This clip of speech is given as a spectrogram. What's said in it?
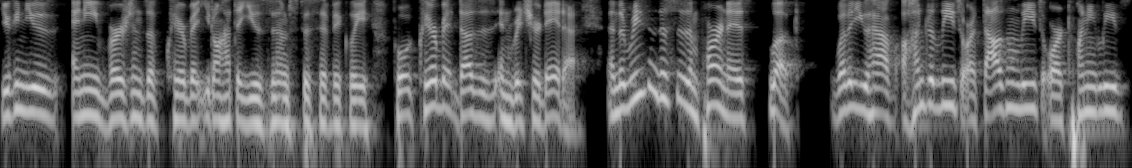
You can use any versions of Clearbit. You don't have to use them specifically. But what Clearbit does is enrich your data. And the reason this is important is look, whether you have 100 leads or 1,000 leads or 20 leads,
